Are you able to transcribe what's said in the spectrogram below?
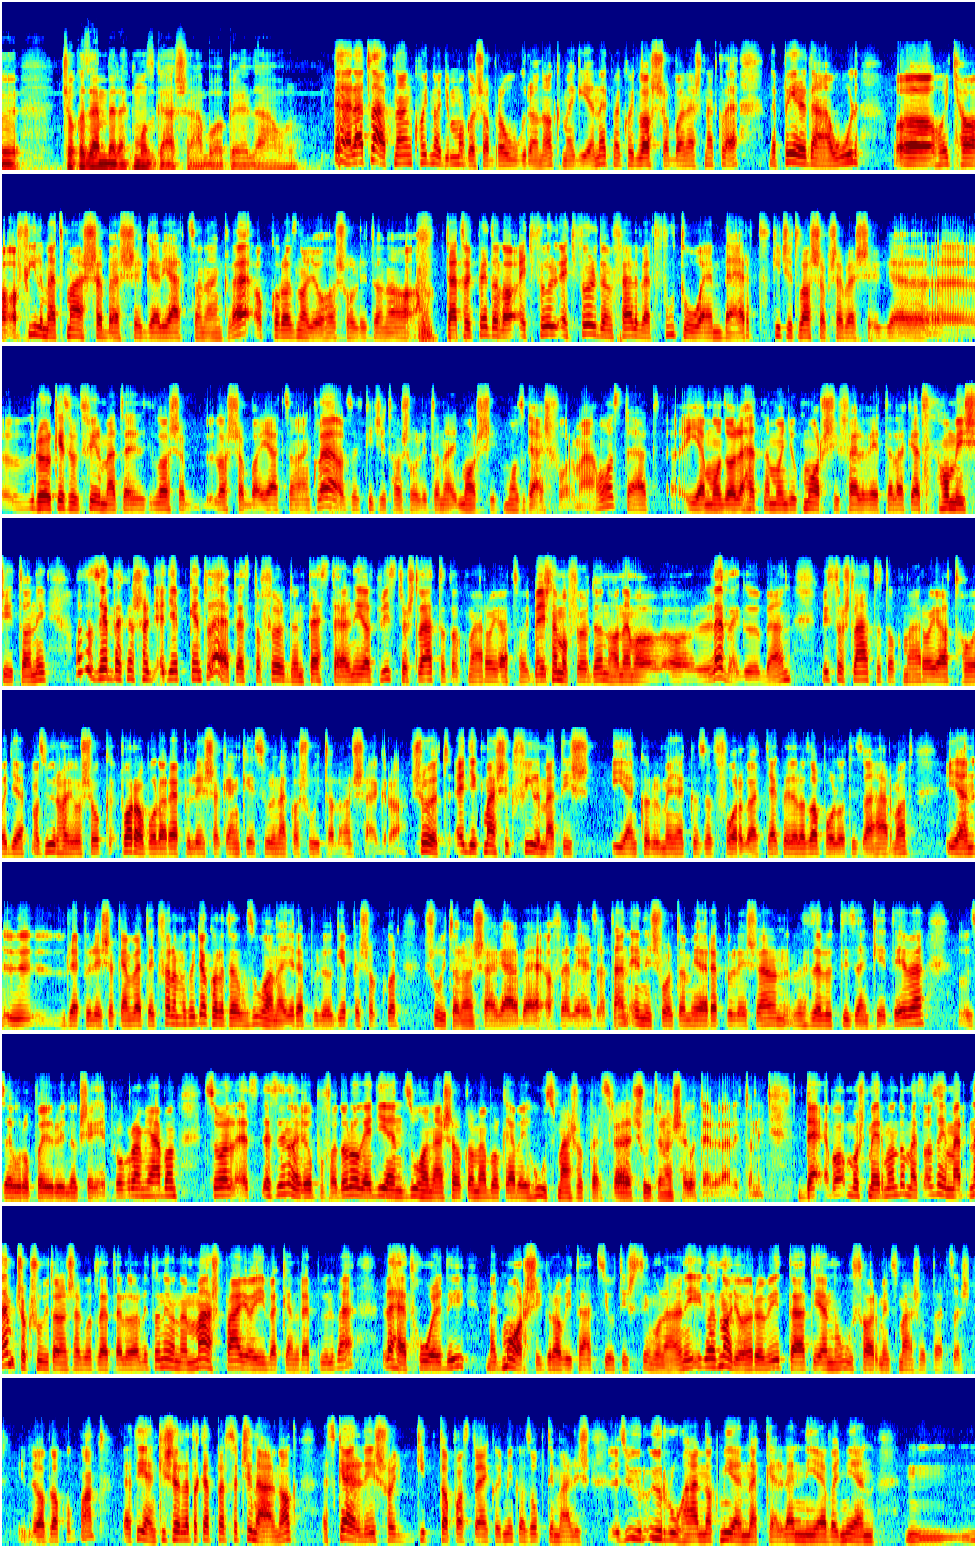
csak az emberek mozgásából például. De hát látnánk, hogy nagyon magasabbra ugranak, meg ilyenek, meg hogy lassabban esnek le, de például, hogyha a filmet más sebességgel játszanánk le, akkor az nagyon hasonlítana. Tehát, hogy például egy, föl, egy földön felvett futó embert, kicsit lassabb sebességgel készült filmet egy lassabb, lassabban játszanánk le, az egy kicsit hasonlítana egy marsi mozgásformához, tehát ilyen módon lehetne mondjuk marsi felvételeket hamisítani. Az az érdekes, hogy egyébként lehet ezt a földön tesztelni, azt biztos láttatok már olyat, hogy, és nem a földön, hanem a, a levegőben, biztos láttatok már olyat, hogy az űrhajósok parabola repüléseken készülnek a súlytalanságra. Sőt, egyik-másik filmet is ilyen körülmények között forgatják, például az Apollo 13-at ilyen repüléseken vették fel, amikor gyakorlatilag zuhan egy repülőgép, és akkor súlytalanság áll be a fedélzeten. Én is voltam ilyen repülésen ezelőtt 12 éve, az Európai űrügynökség egy programjában, szóval ez, ez egy nagyon jó pofa dolog, egy ilyen zuhanás alkalmából kb. 20 másodpercre lehet súlytalanságot előállítani. De most miért mondom, ez azért, mert nem csak súlytalanságot lehet előállítani, hanem más pályaéveken repülve lehet holdi, meg marsi gravitációt is szimulálni, csinálni, igaz, nagyon rövid, tehát ilyen 20-30 másodperces időablakokban, tehát ilyen kísérleteket persze csinálnak, ez kell is, hogy kit tapasztalják, hogy mik az optimális, az űr, űrruhának milyennek kell lennie, vagy milyen,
